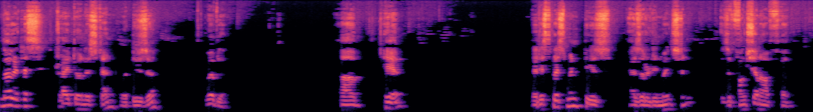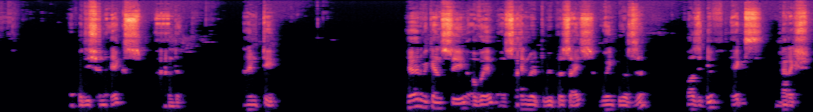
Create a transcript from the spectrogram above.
Now let us try to understand what is a wavelength. Here, the displacement is, as already mentioned, is a function of uh, position x and time t. Here we can see a wave, a sine wave to be precise, going towards the positive x direction.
